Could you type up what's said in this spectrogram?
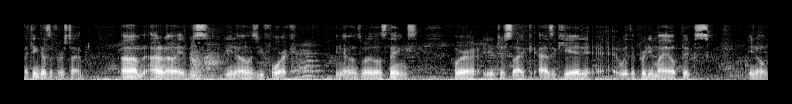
I think that's the first time. Um, I don't know. It was, you know, it was euphoric. You know, it was one of those things where you're just like, as a kid, uh, with a pretty myopic, you know,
